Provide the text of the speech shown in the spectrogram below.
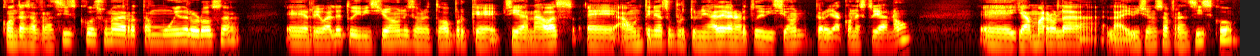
contra San Francisco. Es una derrota muy dolorosa. Eh, rival de tu división y sobre todo porque si ganabas eh, aún tenías oportunidad de ganar tu división, pero ya con esto ya no. Eh, ya amarró la, división San Francisco.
